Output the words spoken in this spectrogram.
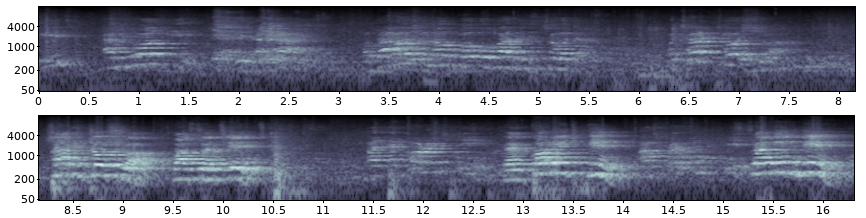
it, and behold it, in the arise. For thou shalt not go over this Jordan. But charge Joshua. Charge Joshua, verse 28. And encourage him. Encourage him. And strengthen him. Strengthen him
